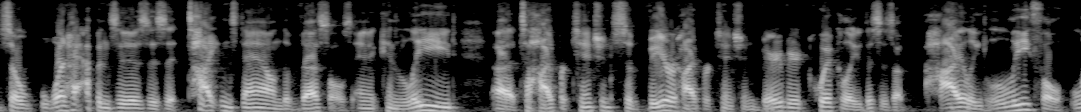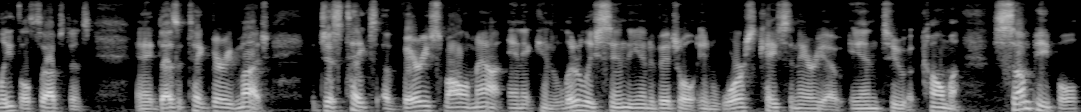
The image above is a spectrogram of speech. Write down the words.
So what happens is is it tightens down the vessels and it can lead uh, to hypertension, severe hypertension, very very quickly. This is a highly lethal lethal substance, and it doesn't take very much. It just takes a very small amount, and it can literally send the individual in worst case scenario into a coma. Some people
